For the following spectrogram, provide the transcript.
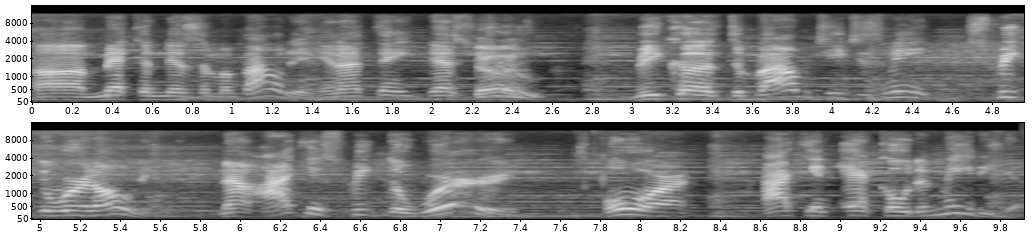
uh, mechanism about it. And I think that's true because the Bible teaches me speak the word only. Now I can speak the word or I can echo the media.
